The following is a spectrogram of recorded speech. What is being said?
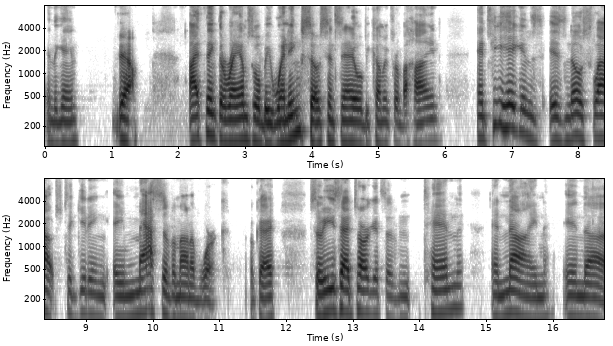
in the game. Yeah. I think the Rams will be winning, so Cincinnati will be coming from behind. And Tee Higgins is no slouch to getting a massive amount of work. Okay. So he's had targets of 10 and 9 in uh,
